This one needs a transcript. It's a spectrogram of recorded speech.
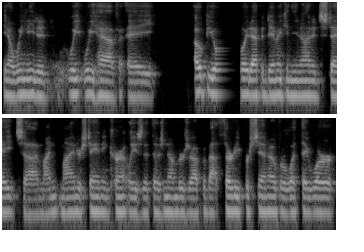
you know we needed we we have a opioid epidemic in the United States. Uh, my my understanding currently is that those numbers are up about thirty percent over what they were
